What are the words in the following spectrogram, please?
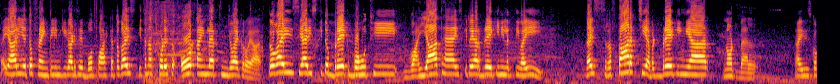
भाई यार ये तो फ्रैंकलिन की गाड़ी से बहुत फास्ट है। तो गाइस इतना थोड़े से और टाइम लैप्स एंजॉय करो यार। तो गाइस यार इसकी तो ब्रेक बहुत ही वाहियात है। इसकी तो यार ब्रेक ही नहीं लगती भाई। गाइस रफ्तार अच्छी है बट ब्रेकिंग यार नॉट वेल गाइस इसको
